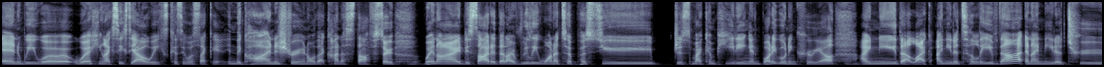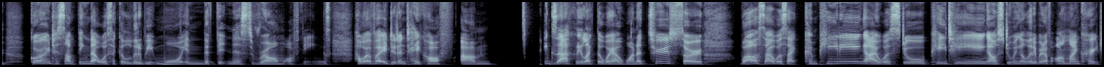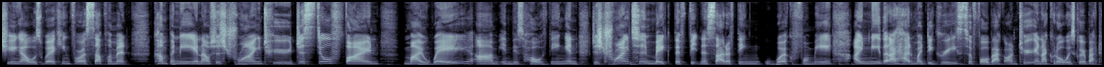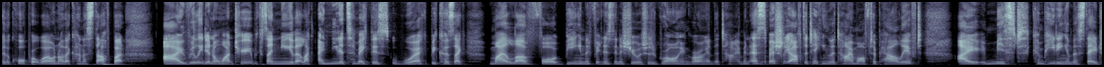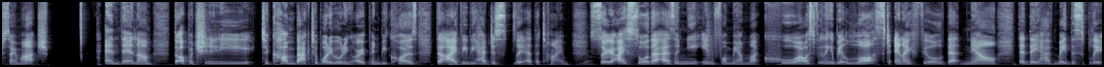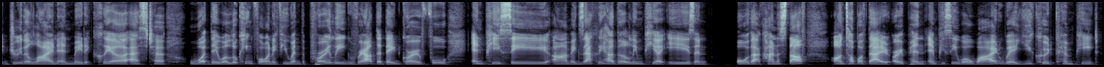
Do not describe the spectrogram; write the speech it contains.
and we were working like 60 hour weeks because it was like in the car industry and all that kind of stuff. So when I decided that I really wanted to pursue just my competing and bodybuilding career, I knew that like I needed to leave that and I needed to go into something that was like a little bit more in the fitness realm of things. However, it didn't take off um, exactly like the way I wanted to. So whilst I was like competing, I was still PTing, I was doing a little bit of online coaching, I was working for a supplement company, and I was just trying to just still find my way um, in this whole thing and just trying to make the fitness side of thing work for me. I knew that I had my degrees to fall back onto, and I could always go back to the corporate world and all that kind of stuff, but I really didn't want to because I knew that like I needed to make this work because like my love for being in the fitness industry was just growing and growing at the time. And especially after taking the time off to powerlift, I missed competing in the stage so much. And then um, the opportunity to come back to bodybuilding opened because the IFBB had just split at the time. So I saw that as a new in for me. I'm like, cool. I was feeling a bit lost. And I feel that now that they have made the split, drew the line, and made it clear as to what they were looking for. And if you went the Pro League route, that they'd go full NPC, um, exactly how the Olympia is, and all that kind of stuff. On top of that, it opened NPC Worldwide where you could compete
